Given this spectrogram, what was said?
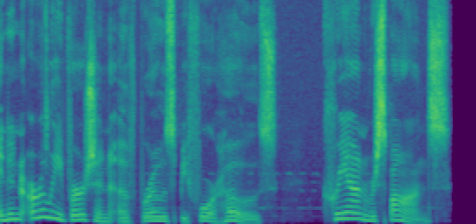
In an early version of Bros Before Hoes, Creon responds,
